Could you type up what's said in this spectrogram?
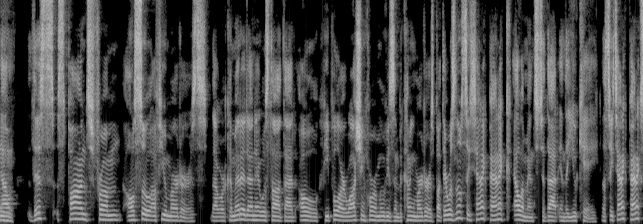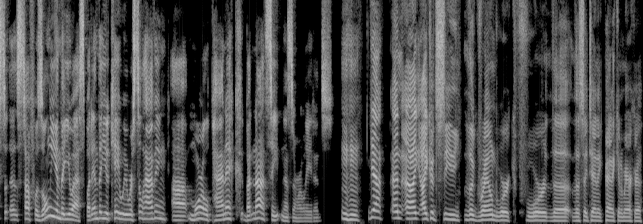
Now. Mhm. This spawned from also a few murders that were committed, and it was thought that, oh, people are watching horror movies and becoming murderers. But there was no satanic panic element to that in the UK. The satanic panic st- uh, stuff was only in the US, but in the UK, we were still having uh, moral panic, but not Satanism related. hmm Yeah, and I, I could see the groundwork for the the satanic panic in America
